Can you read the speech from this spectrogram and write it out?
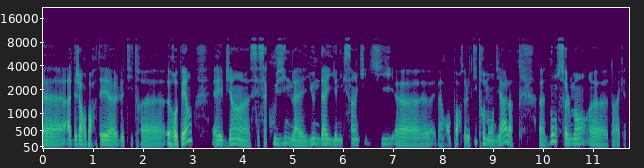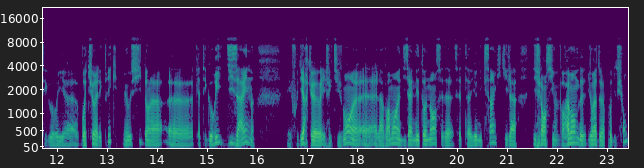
euh, a déjà remporté euh, le titre euh, européen, et eh bien c'est sa cousine, la Hyundai Ioniq 5, qui eh ben, remporte le titre mondial, non seulement dans la catégorie voiture électrique, mais aussi dans la catégorie design. il faut dire qu'effectivement, elle, elle a vraiment un design étonnant, cette, cette Ioniq 5, qui la différencie vraiment du reste de la production.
